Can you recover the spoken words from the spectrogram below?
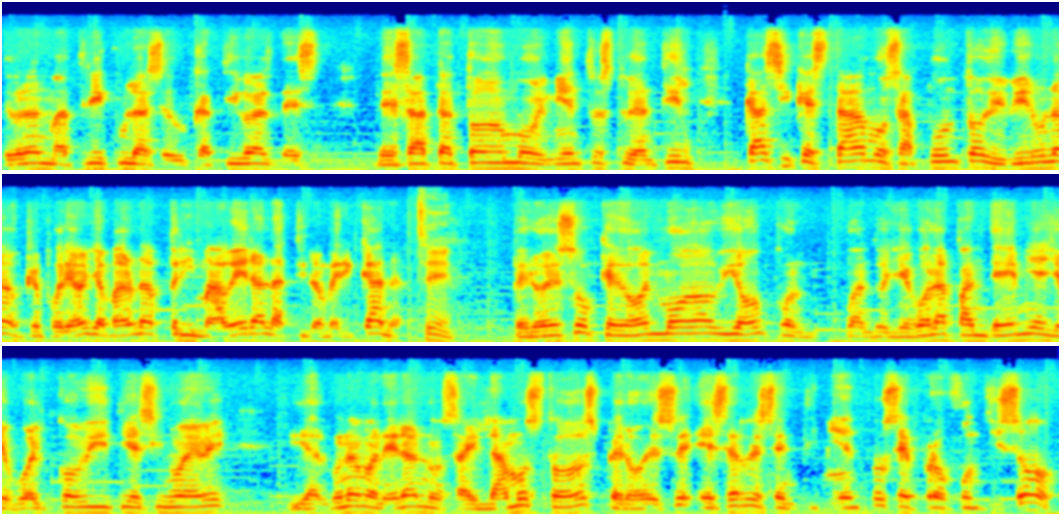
de, unas matrículas educativas desata todo un movimiento estudiantil. Casi que estábamos a punto de vivir una, que podríamos llamar una primavera latinoamericana. Sí. Pero eso quedó en modo avión con, cuando llegó la pandemia, llegó el COVID-19 y de alguna manera nos aislamos todos, pero ese, ese resentimiento se profundizó.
